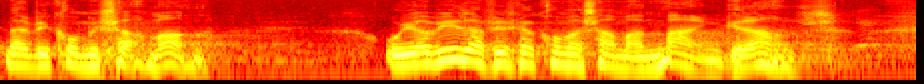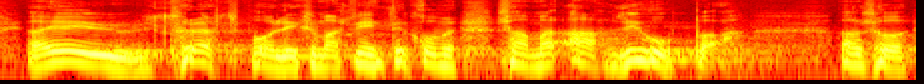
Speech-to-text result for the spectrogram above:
när vi kommer samman. Och jag vill att vi ska komma samman mangrant. Jag är ju trött på liksom att vi inte kommer samman allihopa. Alltså,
